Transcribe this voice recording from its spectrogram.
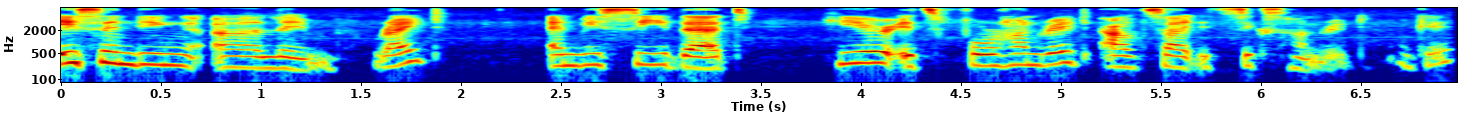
ascending uh, limb right? And we see that here it's 400 outside it's 600 okay?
